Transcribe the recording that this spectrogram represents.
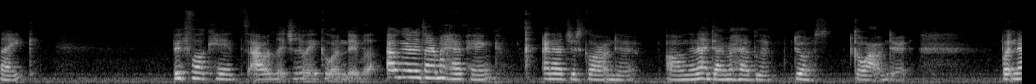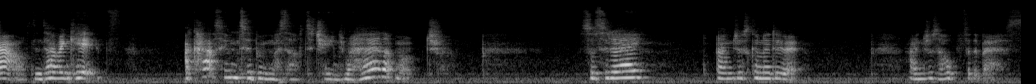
like, before kids, I would literally wake up one day and be like, I'm gonna dye my hair pink, and I'd just go out and do it oh, I'm gonna dye my hair blue. Just go out and do it. But now, since having kids, I can't seem to bring myself to change my hair that much. So today, I'm just gonna do it. And just hope for the best.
